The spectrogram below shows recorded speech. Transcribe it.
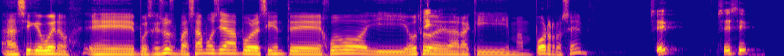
Así que bueno, eh, pues Jesús, pasamos ya por el siguiente juego y otro de dar aquí mamporros, ¿eh? Sí, sí, sí.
